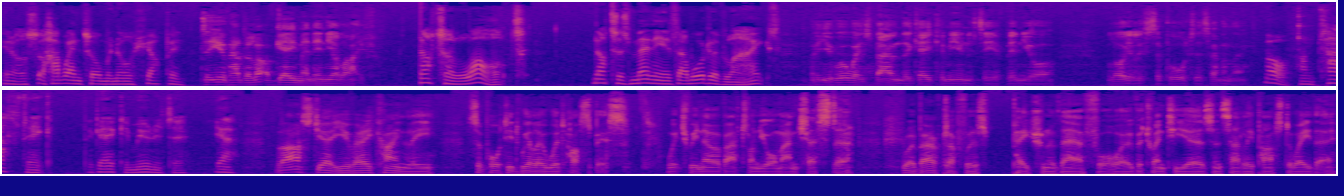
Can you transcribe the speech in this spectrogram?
You know, so I went home with no shopping. So you've had a lot of gay men in your life. Not a lot. Not as many as I would have liked. Well, you've always found the gay community have been your loyalist supporters, haven't they? Oh, fantastic. The gay community. Yeah. Last year, you very kindly supported Willow Wood Hospice, which we know about on Your Manchester. Roy Barraclough was patron of there for over 20 years and sadly passed away there.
